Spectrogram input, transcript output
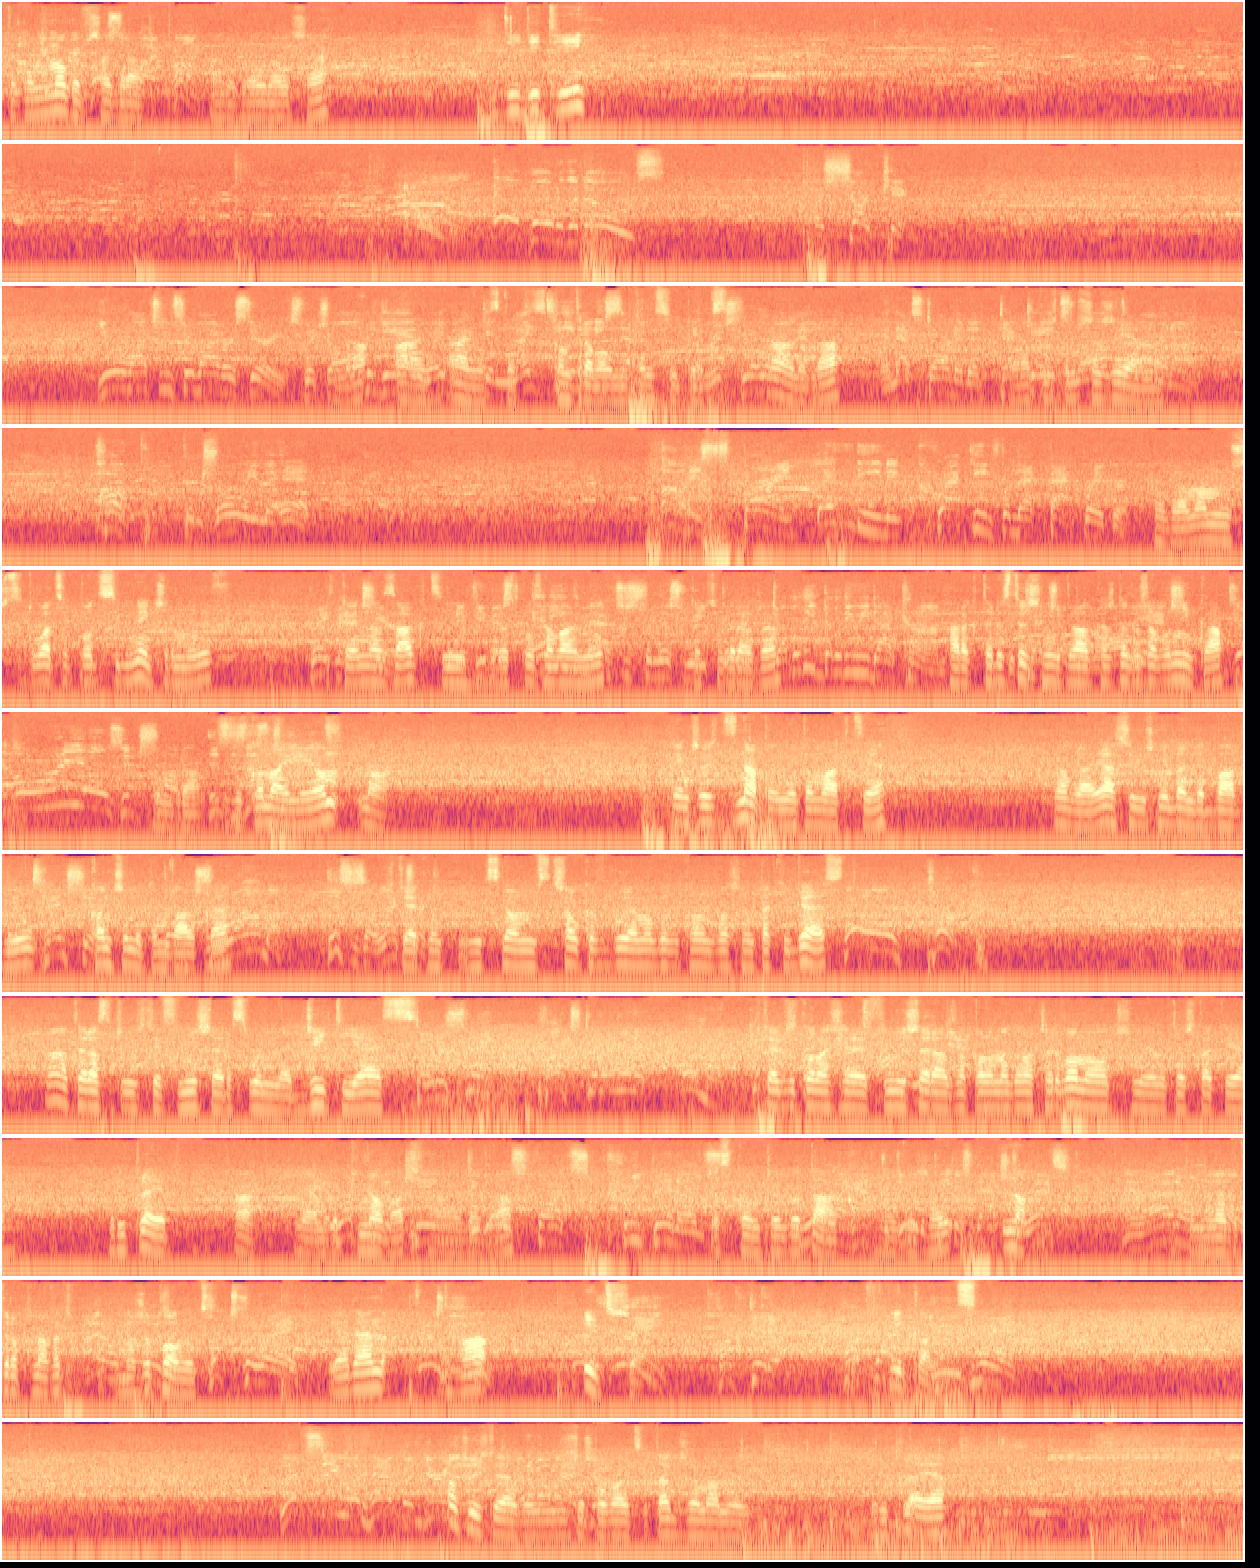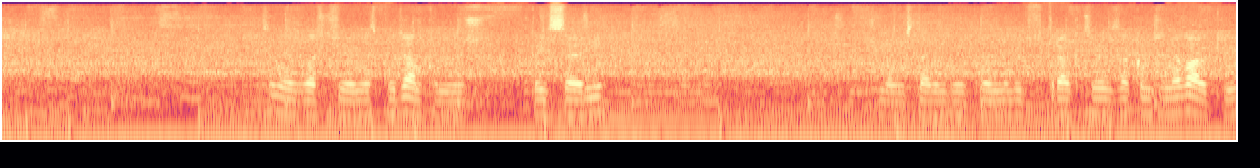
Tego nie mogę przegrać. A dobra, udało się. DDT. Dobra, a, a niestety skontrował mi ten suplex. No dobra. Jakoś to przeżyjemy. Controlling the head. Oh. Dobra, mam już sytuację pod Signature Move. Z here. akcji rozpoznawalnych, tak się wyrażę, WWE.com. charakterystycznych dla każdego zawodnika. Dobra, wykonajmy ją. No. Większość zna pewnie tą akcję. Dobra, ja się już nie będę bawił. Kończymy tą walkę. Electric. jak micnąłem strzałkę w górę, mogę wykonać właśnie taki gest. Punk. A teraz oczywiście finisher słynne GTS. Jak wykona się finishera zapalonego na czerwono, otrzymujemy też takie replaye. A, miałem go pinować, ale dobra. To skończę go tak, najwyżej. No, ten drop nawet może pomóc. Jeden, dwa i trzy. I koniec. Oczywiście, jak widzicie po walce także mamy replaye. Co nie jest właściwie niespodzianką już w tej serii. Moim zdaniem było powinno być w trakcie zakończenia walki.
